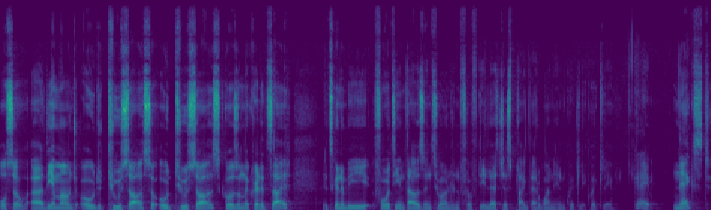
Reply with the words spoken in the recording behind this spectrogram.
Also, uh, the amount owed to SARS, so owed to SARS goes on the credit side. It's going to be 14,250. Let's just plug that one in quickly, quickly. Okay, next,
